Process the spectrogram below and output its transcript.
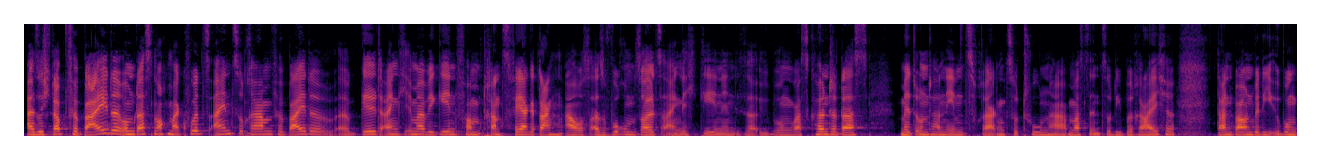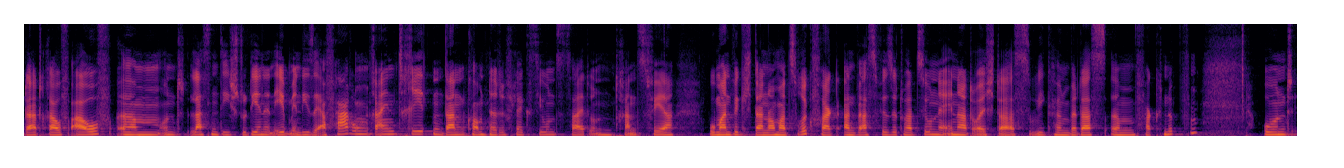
also ich glaube, für beide, um das nochmal kurz einzurahmen, für beide äh, gilt eigentlich immer, wir gehen vom Transfergedanken aus. Also worum soll es eigentlich gehen in dieser Übung? Was könnte das mit Unternehmensfragen zu tun haben? Was sind so die Bereiche? Dann bauen wir die Übung darauf auf ähm, und lassen die Studierenden eben in diese Erfahrungen reintreten. Dann kommt eine Reflexionszeit und ein Transfer, wo man wirklich dann nochmal zurückfragt, an was für Situationen erinnert euch das? Wie können wir das ähm, verknüpfen? Und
